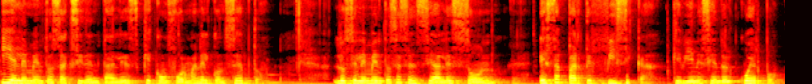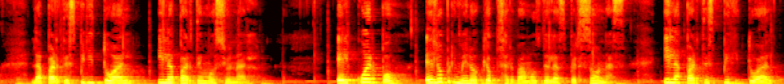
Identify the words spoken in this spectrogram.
y elementos accidentales que conforman el concepto. Los elementos esenciales son esa parte física que viene siendo el cuerpo, la parte espiritual y la parte emocional. El cuerpo es lo primero que observamos de las personas y la parte espiritual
